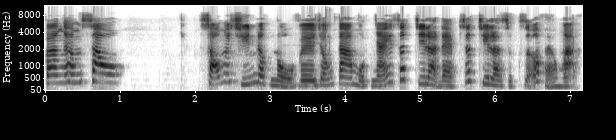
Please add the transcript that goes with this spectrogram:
Và ngày hôm sau 69 được nổ về cho chúng ta một nháy rất chi là đẹp, rất chi là rực rỡ phải không ạ?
